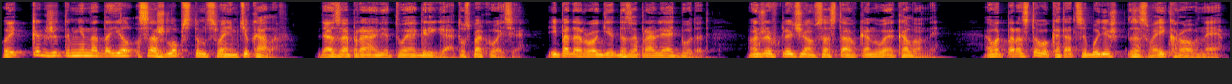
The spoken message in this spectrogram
Ой, как же ты мне надоел со жлобством своим, Тюкалов. Да заправит твой агрегат, успокойся. И по дороге дозаправлять будут. Он же включен в состав конвоя колонны. А вот по Ростову кататься будешь за свои кровные.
